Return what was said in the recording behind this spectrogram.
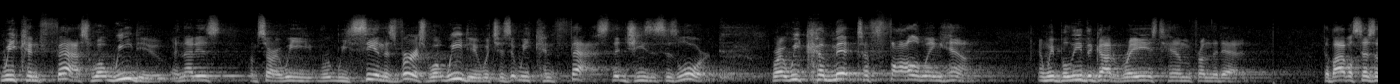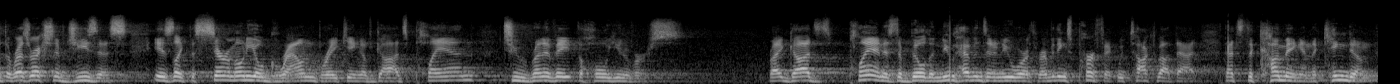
we confess what we do, and that is, I'm sorry, we, we see in this verse what we do, which is that we confess that Jesus is Lord. Right? We commit to following him, and we believe that God raised him from the dead. The Bible says that the resurrection of Jesus is like the ceremonial groundbreaking of God's plan to renovate the whole universe. Right? God's plan is to build a new heavens and a new earth where everything's perfect. We've talked about that. That's the coming and the kingdom.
